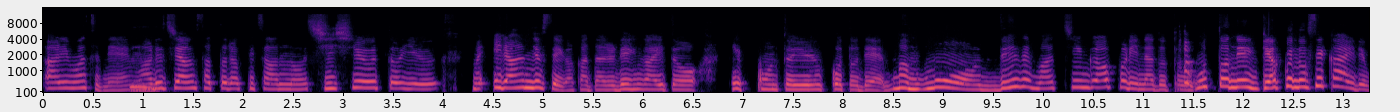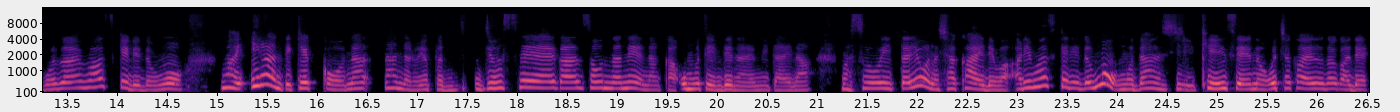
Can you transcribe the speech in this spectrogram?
ありますね。うん、マルジャン・サトラピさんの詩集という、まあ、イラン女性が語る恋愛と結婚ということで、まあもう全然マッチングアプリなどと本当ね、逆の世界でございますけれども、まあイランって結構な、なんだろう、やっぱ女性がそんなね、なんか表に出ないみたいな、まあそういったような社会ではありますけれども、もう男子禁制のお茶会の中で、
